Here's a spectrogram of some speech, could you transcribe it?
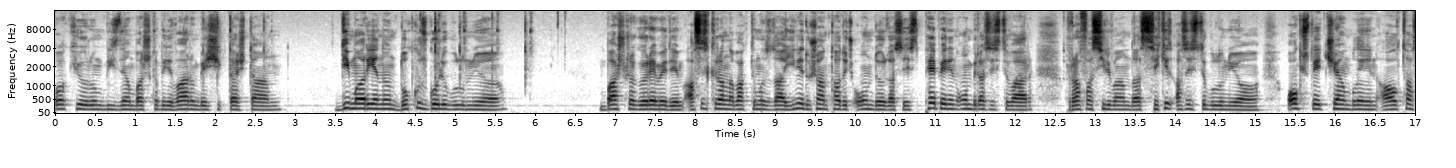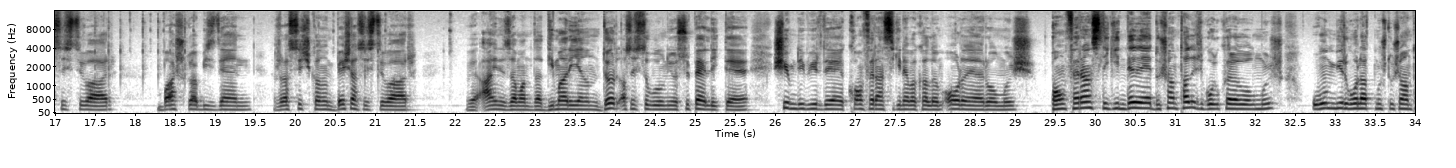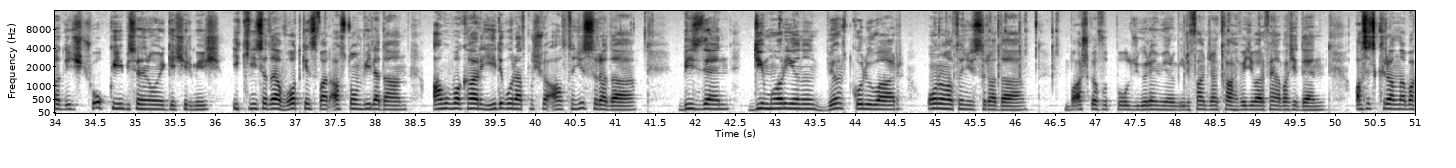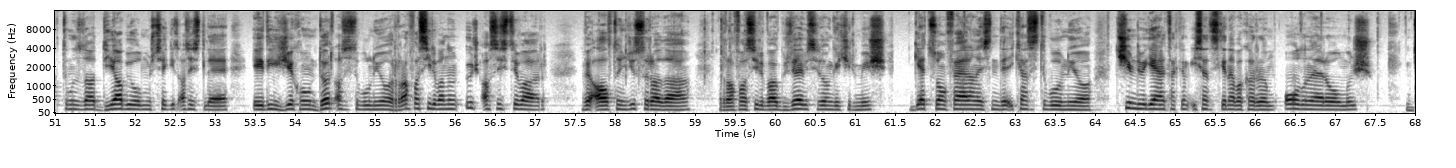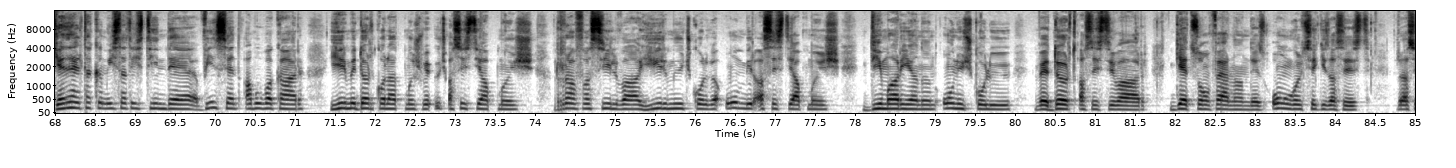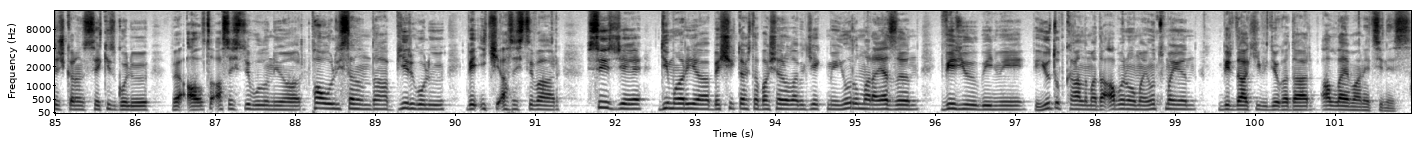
Bakıyorum bizden başka biri var mı Beşiktaş'tan? Di Maria'nın 9 golü bulunuyor. Başka göremedim. Asist kralına baktığımızda yine Dušan Tadic 14 asist. Pepe'nin 11 asisti var. Rafa Silva'nın da 8 asisti bulunuyor. Oxlade Chamberlain'in 6 asisti var. Başka bizden Rasica'nın 5 asisti var. Ve aynı zamanda Di Maria'nın 4 asisti bulunuyor Süper Lig'de. Şimdi bir de Konferans Ligi'ne bakalım. Orada neler olmuş. Konferans Ligi'nde de Dušan Tadic gol kralı olmuş. 11 gol atmış Dušan Tadic. Çok iyi bir sene oyun geçirmiş. İkinci sırada Watkins var Aston Villa'dan. Abu Bakar 7 gol atmış ve 6. sırada. Bizden Di Maria'nın 4 golü var. 16. sırada. Başka futbolcu göremiyorum. İrfan Can Kahveci var Fenerbahçe'den. Asist kralına baktığımızda Diaby olmuş 8 asistle. Edin Dzeko'nun 4 asisti bulunuyor. Rafa Silva'nın 3 asisti var. Ve 6. sırada Rafa Silva güzel bir sezon geçirmiş. Getson Fernandes'in de 2 asisti bulunuyor. Şimdi bir genel takım istatistiklerine bakarım. Oldu neler olmuş. Genel takım istatistiğinde Vincent Abubakar 24 gol atmış ve 3 asist yapmış. Rafa Silva 23 gol ve 11 asist yapmış. Di Maria'nın 13 golü ve 4 asisti var. Getson Fernandes 10 gol 8 asist. Rasica'nın 8 golü ve 6 asisti bulunuyor. Paulista'nın da 1 golü ve 2 asisti var. Sizce Di Maria Beşiktaş'ta başarılı olabilecek mi? Yorumlara yazın. Videoyu beğenmeyi ve YouTube kanalıma da abone olmayı unutmayın. Bir dahaki video kadar Allah'a emanetsiniz.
